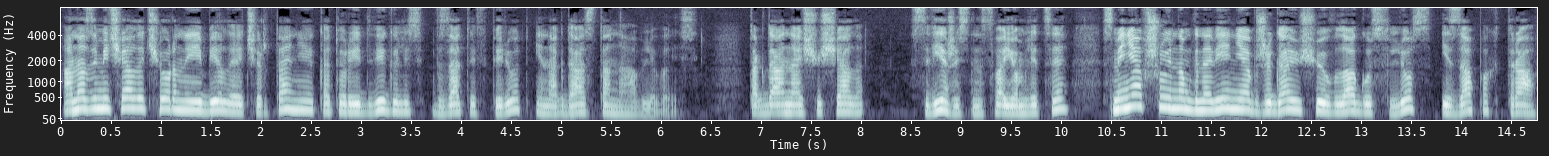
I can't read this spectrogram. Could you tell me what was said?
она замечала черные и белые очертания, которые двигались взад и вперед, иногда останавливаясь. Тогда она ощущала свежесть на своем лице, сменявшую на мгновение обжигающую влагу слез и запах трав,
